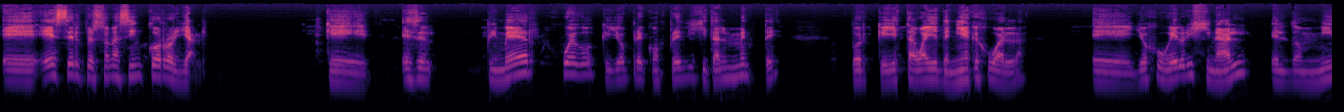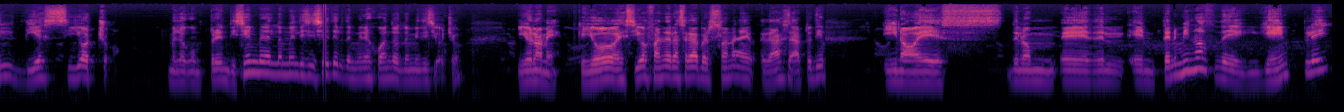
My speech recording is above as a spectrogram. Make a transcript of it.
eh, es el Persona 5 Royal. Que es el primer juego que yo precompré digitalmente. Porque esta guay tenía que jugarla. Eh, yo jugué el original el 2018 me lo compré en diciembre del 2017 y lo terminé jugando en el 2018. Y yo lo amé. Que yo he sido fan de la saga Persona de hace harto tiempo. Y no es. De lo, eh, en términos de gameplay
